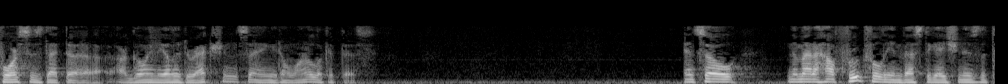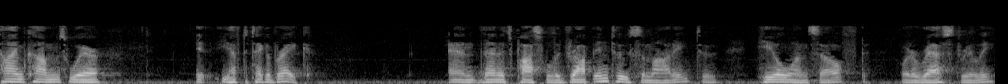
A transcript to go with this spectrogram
forces that uh, are going the other direction, saying you don't want to look at this. And so, no matter how fruitful the investigation is, the time comes where it, you have to take a break. And then it's possible to drop into samadhi, to heal oneself, or to rest, really.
